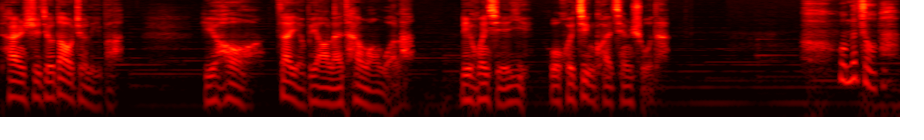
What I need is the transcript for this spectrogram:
探视就到这里吧，以后。再也不要来探望我了，离婚协议我会尽快签署的。我们走吧，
